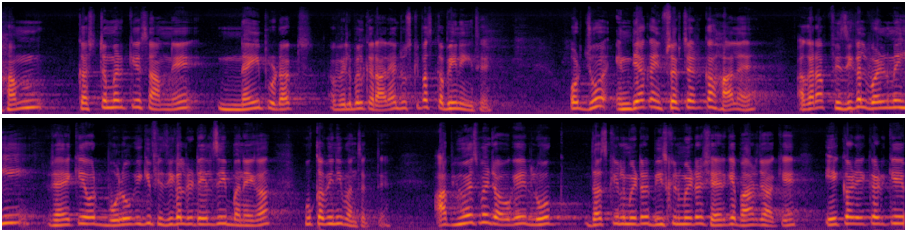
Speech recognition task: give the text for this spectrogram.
हम कस्टमर के सामने नई प्रोडक्ट्स अवेलेबल करा रहे हैं जो उसके पास कभी नहीं थे। और जो इंडिया का इंफ्रास्ट्रक्चर का हाल है अगर आप फ़िज़िकल वर्ल्ड में ही रह के और बोलोगे कि फ़िज़िकल रिटेल से ही बनेगा वो कभी नहीं बन सकते। आप यूएस में जाओगे, लोग 10 किलोमीटर 20 किलोमीटर शहर के बाहर जाके एकड़ एकड़ के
